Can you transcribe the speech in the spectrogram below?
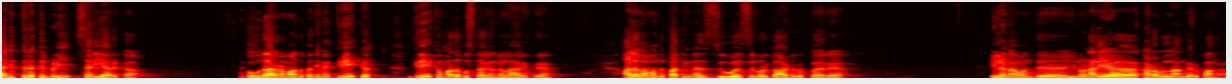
சரித்திரத்தின்படி சரியா இருக்கா? இப்போ உதாரணமாக வந்து பார்த்தீங்கன்னா கிரேக்க கிரேக்க மத புஸ்தகங்கள்லாம் இருக்குது அதெல்லாம் வந்து பார்த்தீங்கன்னா ஜூவஸ்ன்னு ஒரு காட் இருப்பார். இல்லைனா வந்து இன்னும் நிறைய கடவுள்லாம் அங்கே இருப்பாங்க.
